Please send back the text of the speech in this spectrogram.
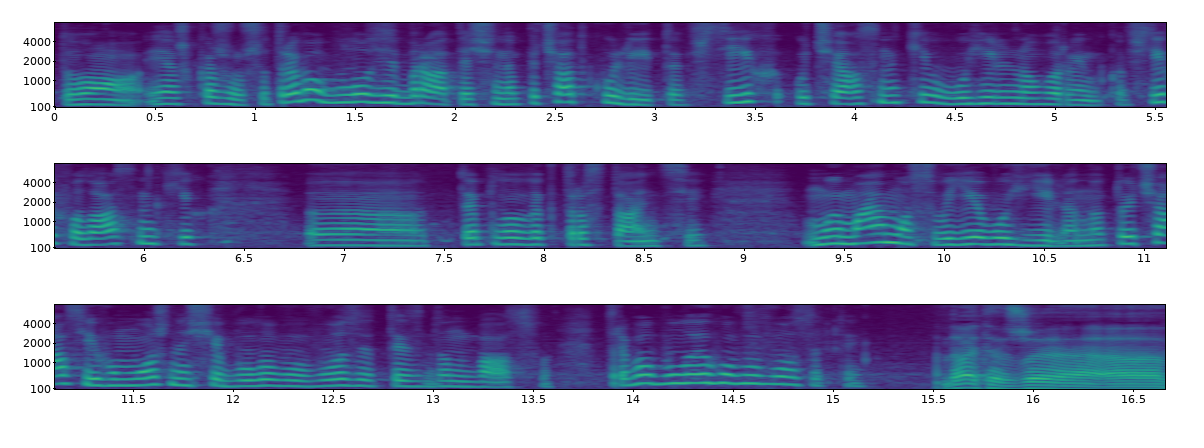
то я ж кажу, що треба було зібрати ще на початку літа всіх учасників вугільного ринку, всіх власників е, теплоелектростанцій. Ми маємо своє вугілля. На той час його можна ще було вивозити з Донбасу. Треба було його вивозити. Давайте вже е,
